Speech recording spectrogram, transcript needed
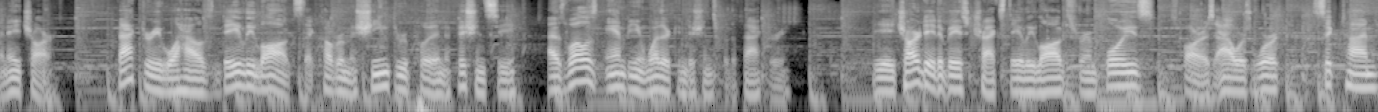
and HR. Factory will house daily logs that cover machine throughput and efficiency, as well as ambient weather conditions for the factory. The HR database tracks daily logs for employees as far as hours worked, sick time,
